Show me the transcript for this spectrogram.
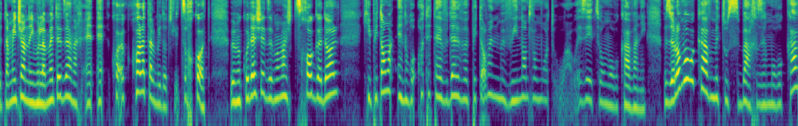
ותמיד כשאני מלמדת את זה, אני, אין, אין, כל, כל התלמידות שלי צוחקות. במקודשת זה ממש צחוק גדול, כי פתאום הן רואות את ההבדל ופתאום הן מבינות ואומרות, וואו, איזה יצור מורכב אני. וזה לא מורכב מתוסבך, זה מורכב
